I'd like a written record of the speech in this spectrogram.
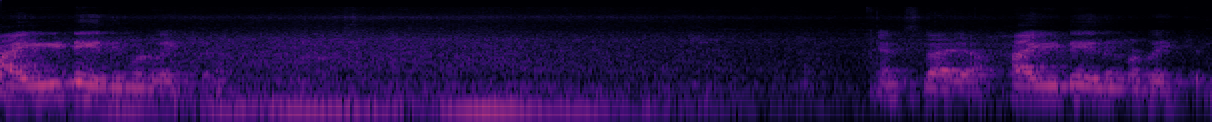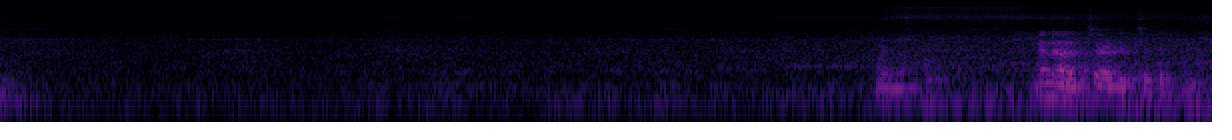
ഹൈഡ് ചെയ്ത് ഇങ്ങോട്ട് വയ്ക്കണം. മനസ്സിലായ? ഹൈഡ് ചെയ്ത് ഇങ്ങോട്ട് വയ്ക്കണം. അങ്ങനെ ഇങ്ങനെ വെച്ച് അടിച്ചെടുക്കണം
